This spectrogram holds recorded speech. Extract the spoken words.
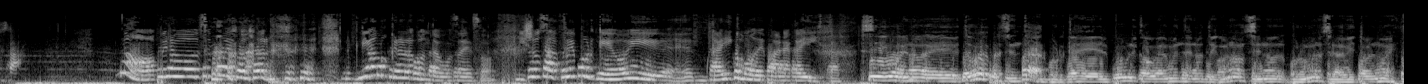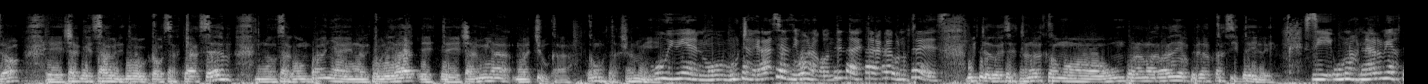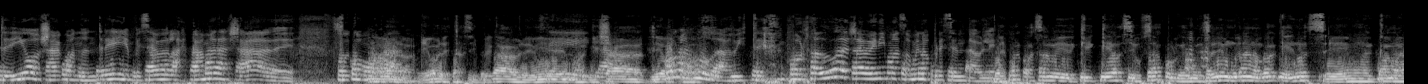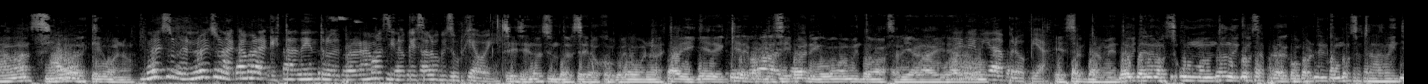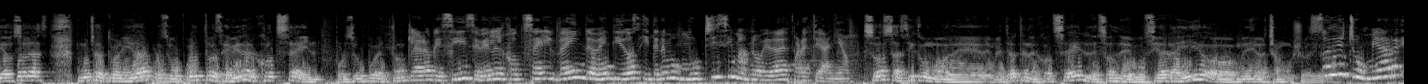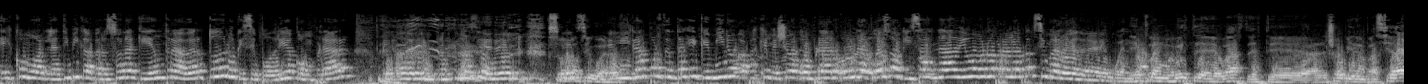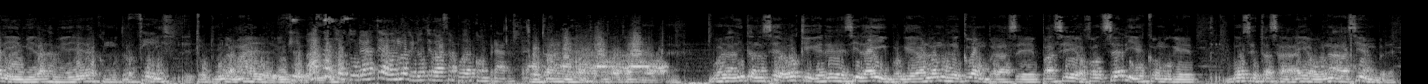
No, pero se puede contar. Digamos que no lo contamos a eso. Y yo zafé porque hoy eh, caí como de paracaidista. Sí, bueno, eh, te voy a presentar porque el público obviamente no te conoce, no, por lo menos el habitual nuestro, eh, ya que Sabri tuvo cosas que hacer, nos acompaña en la actualidad este, Yamina Machuca. ¿Cómo estás, Yami? Muy bien, mu- muchas gracias y bueno, contenta de estar acá con ustedes. Viste lo que es esto, no es como un programa de radio, pero es casi tele. Sí, unos nervios, te digo, ya cuando entré y empecé a ver las cámaras, ya eh, fue como No, raro. no, igual estás impecable, bien, Sí, maquillada, claro. Por las dudas, ¿viste? Por las dudas ya venís más o menos presentable. Después pasame qué, qué hace usar porque me salió un grano acá que no es eh, una cámara más, sino es que bueno. No es, una, no es una cámara que está dentro del programa, sino que es algo que surgió hoy. Sí, sí, no es un tercer ojo, pero bueno, está bien, quiere, quiere participar, en ningún momento va a salir al aire. Tiene vida propia. Exactamente. Hoy tenemos un montón de cosas para compartir con vos hasta las 22 horas. Mucha actualidad, por supuesto. Se viene el hot sale, por supuesto. Claro que sí, se viene el Hot Sale 2022 y tenemos muchísimas novedades para este año. ¿Sos así como de, de meterte en el hot sale? ¿Sos de bucear ahí o medio chamullo? Soy de chusmear, es como la típica persona que entra a ver todo lo que se podría comprar, pero no sé, del, Somos iguales. el gran porcentaje que miro, capaz que me llevo a comprar una cosa o quizás nada, digo, bueno, para la próxima lo voy a tener en Es cuenta. como, viste, vas este, al shopping a pasear y mirás las vidrieras como tortura, viste. vas a torturarte a ver lo que no te vas a poder comprar. Totalmente, totalmente. Bueno, Anita, no sé, vos qué querés decir ahí, porque hablamos de compras, eh, paseo, hot sale, y es como que vos estás ahí abonada siempre.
